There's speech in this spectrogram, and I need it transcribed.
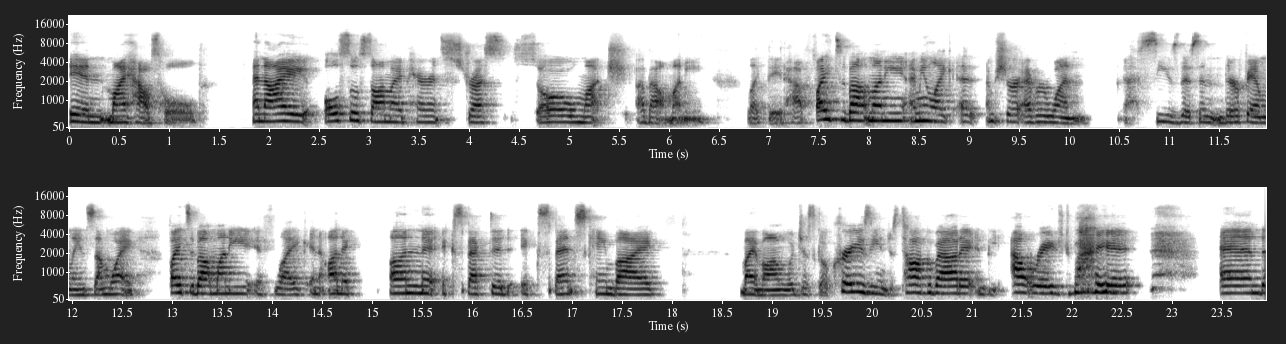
in my household. And I also saw my parents stress so much about money. Like they'd have fights about money. I mean, like, I'm sure everyone sees this in their family in some way fights about money. If like an une- unexpected expense came by, my mom would just go crazy and just talk about it and be outraged by it. And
